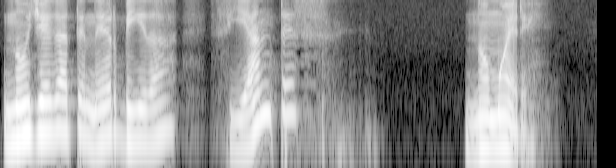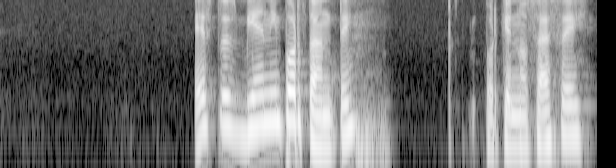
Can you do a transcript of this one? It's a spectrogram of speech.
no llega a tener vida si antes no muere. Esto es bien importante porque nos hace,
